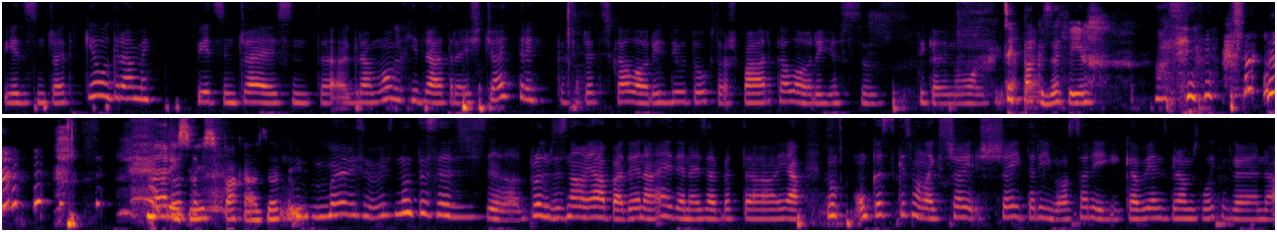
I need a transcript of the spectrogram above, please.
54 kg, 540 uh, gramu ogļhidrāta reizes 4, kas ir 4 kalorijas, 2000 pāri kalorijas uz tikai no ogļhidrāta. cik pakas zefīra? Mērīsim visu pakās zefīru. Mērīsim visu. Nu, tas ir, protams, tas nav jāpēd vienā ēdienreizē, bet, uh, jā. Nu, un kas, kas man liekas šeit, šeit arī vēl svarīgi, ka viens grams glikogēna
